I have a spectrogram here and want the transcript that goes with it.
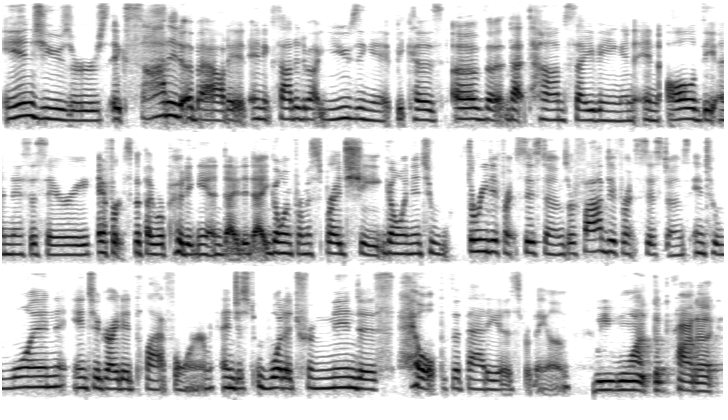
end users excited about it and excited about using it because of the, that time saving and, and all of the unnecessary efforts that they were putting in day to day, going from a spreadsheet, going into three different systems or five different systems into one integrated platform, and just what a tremendous help that that is for them. We want the product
